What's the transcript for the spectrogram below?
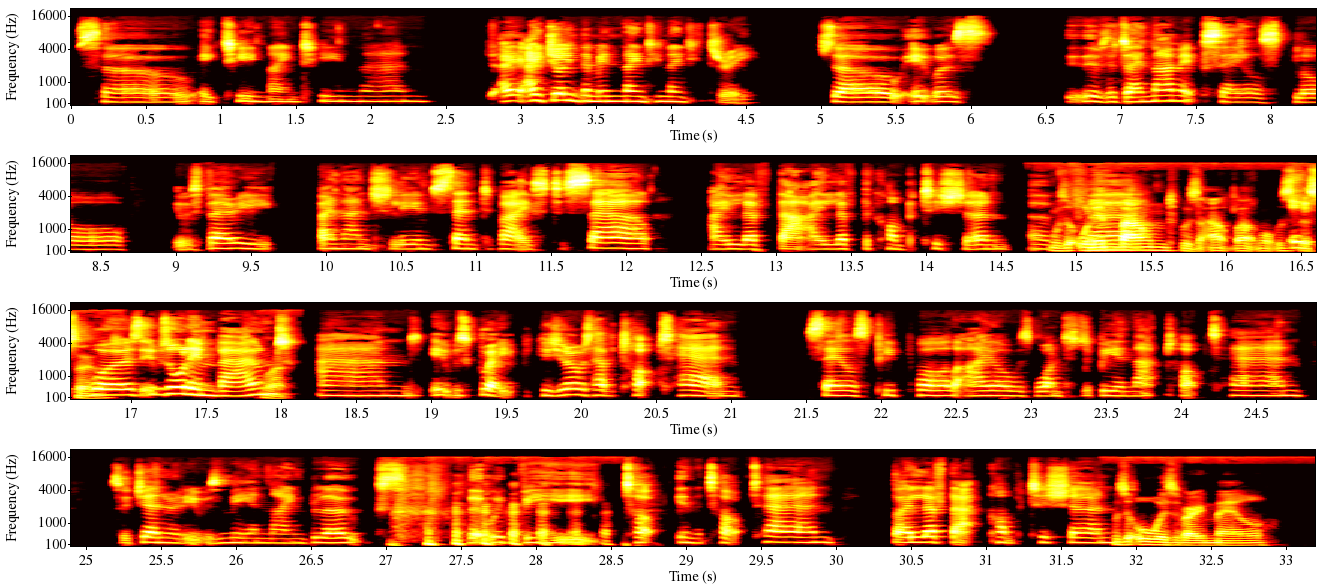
So 18, 19 then. I, I joined them in 1993. So it was, there was a dynamic sales floor. It was very financially incentivized to sell. I loved that. I loved the competition. Of, Was it all uh, inbound? Was it outbound? What was the it sales? was it was all inbound Right. and it was great because you'd always have top 10 salespeople. I always wanted to be in that top 10. So generally it was me and nine blokes that would be top in the top 10. So I loved that competition. Was it always a very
